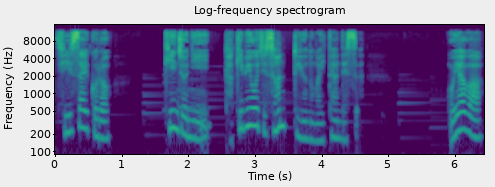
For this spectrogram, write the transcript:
小さい頃、近所に焚き火おじさんっていうのがいたんです。親は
